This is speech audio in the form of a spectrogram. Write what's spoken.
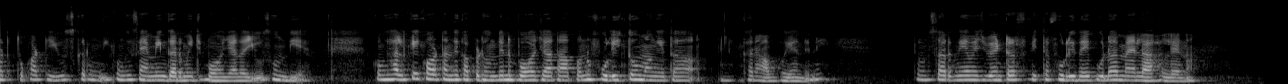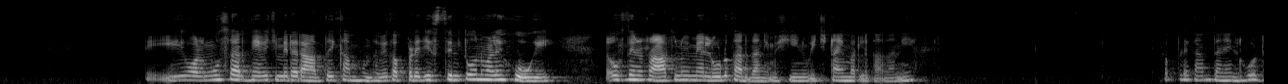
ਘੱਟ ਤੋਂ ਘੱਟ ਯੂਜ਼ ਕਰੂੰਗੀ ਕਿਉਂਕਿ ਸੈਮੀ ਗਰਮੀ 'ਚ ਬਹੁਤ ਜ਼ਿਆਦਾ ਯੂਜ਼ ਹੁੰਦੀ ਹੈ। ਕਿਉਂਕਿ ਹਲਕੇ ਕਾਟਨ ਦੇ ਕੱਪੜੇ ਹੁੰਦੇ ਨੇ, ਬਹੁਤ ਜ਼ਿਆਦਾ ਆਪਾਂ ਉਹਨੂੰ ਫੁੱਲੀ 'ਚ ਧੋਵਾਂਗੇ ਤਾਂ ਖਰਾਬ ਹੋ ਜਾਂਦੇ ਨੇ। ਤੇ ਹੁਣ ਸਰਦੀਆਂ ਵਿੱਚ ਵਿੰਟਰਸ ਵਿੱਚ ਤਾਂ ਫੁੱਲੀ ਦਾ ਹੀ ਪੂਰਾ ਮੈਂ ਲਾਹ ਲੈਣਾ। ਤੇ ਇਹ ਆਲਮੋਸਟ ਸਰਦੀਆਂ ਵਿੱਚ ਮੇਰਾ ਰਾਤ ਦਾ ਹੀ ਕੰਮ ਹੁੰਦਾ ਵੀ ਕੱਪੜੇ ਜਿਸ ਦਿਨ ਧੋਣ ਵਾਲੇ ਹੋ ਗਏ ਤਾਂ ਉਸ ਦਿਨ ਰਾਤ ਨੂੰ ਹੀ ਮੈਂ ਲੋਡ ਕਰ ਦਾਂਗੀ ਮਸ਼ੀਨ ਵਿੱਚ ਟਾਈਮਰ ਲਗਾ ਦਾਂਗੀ। ਕੱਪੜੇ ਕਰ ਦਾਂਗੇ ਲੋਡ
